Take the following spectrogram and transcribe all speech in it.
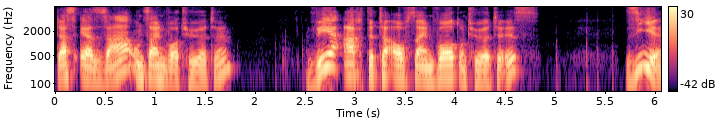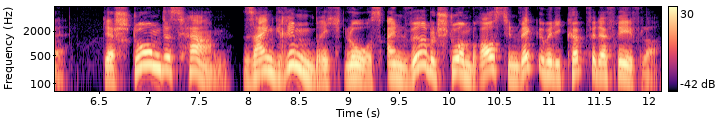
dass er sah und sein Wort hörte? Wer achtete auf sein Wort und hörte es? Siehe, der Sturm des Herrn, sein Grimm bricht los, ein Wirbelsturm braust hinweg über die Köpfe der Frevler.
